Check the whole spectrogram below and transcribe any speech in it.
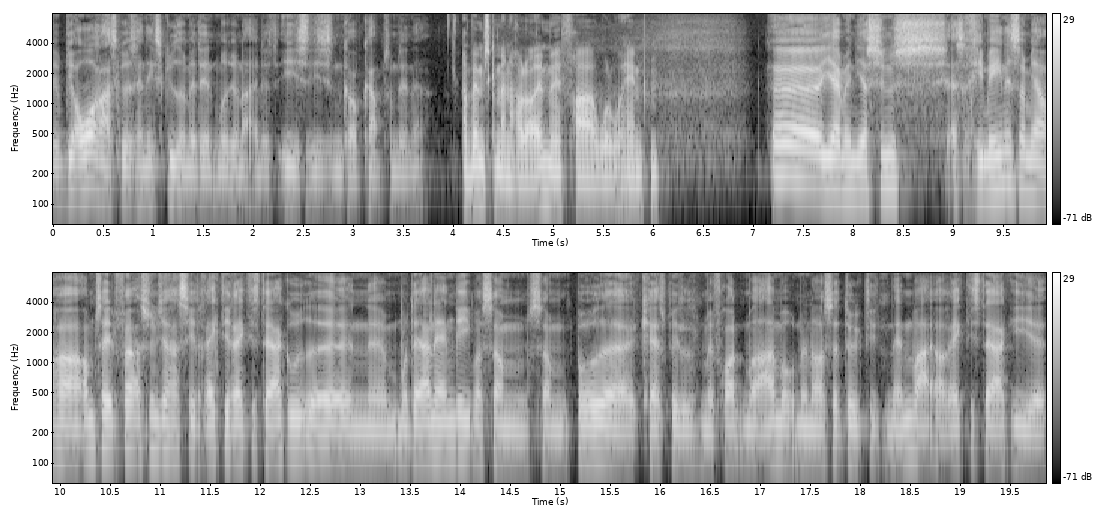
jeg bliver overrasket, hvis han ikke skyder med den mod United i, i sådan en kopkamp som den her. Og hvem skal man holde øje med fra Wolverhampton? Øh, jamen, jeg synes, altså Jimenez, som jeg jo har omtalt før, synes jeg har set rigtig, rigtig stærk ud. Øh, en øh, moderne angriber, som, som både øh, kan spille med front mod eget mål, men også er dygtig den anden vej, og rigtig stærk i øh,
